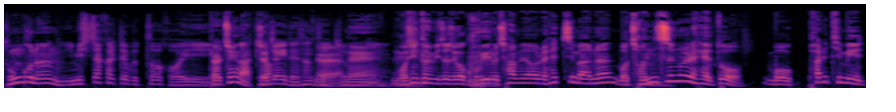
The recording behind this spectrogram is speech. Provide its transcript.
동부는 이미 시작할 때부터 거의 결정이 났죠. 결정이 된 상태였죠. 네. 네. 워싱턴 위저즈가 9위로 음. 참여를 했지만은 뭐 전승을 해도 뭐 파리 팀이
